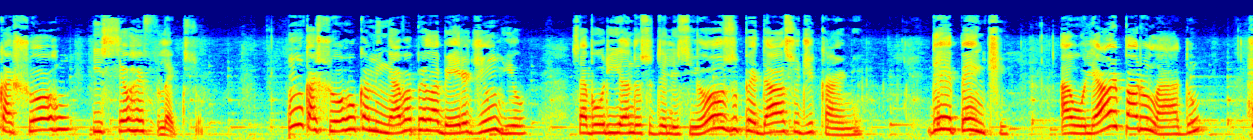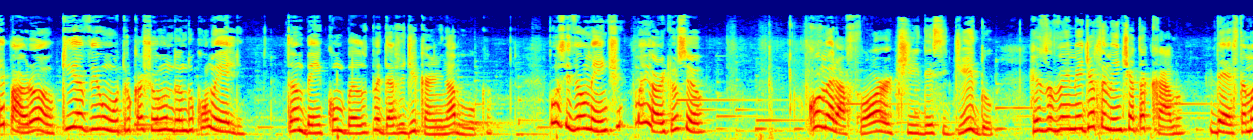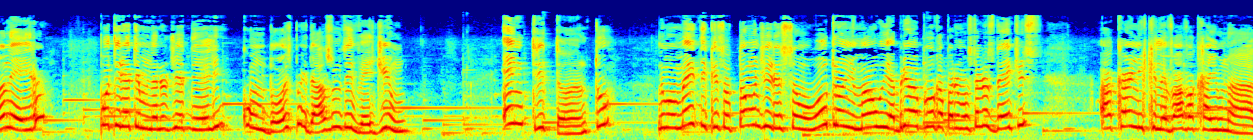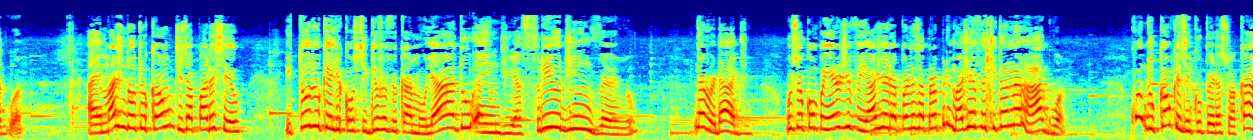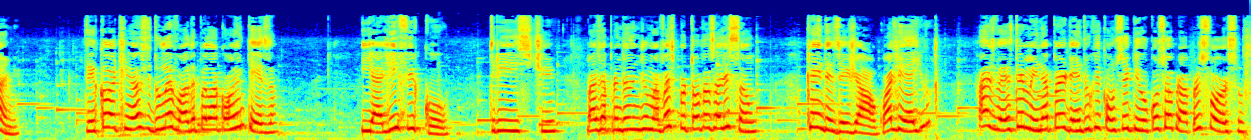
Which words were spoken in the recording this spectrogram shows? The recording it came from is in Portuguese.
Cachorro e seu reflexo. Um cachorro caminhava pela beira de um rio, saboreando seu delicioso pedaço de carne. De repente, ao olhar para o lado, reparou que havia um outro cachorro andando com ele, também com um belo pedaço de carne na boca, possivelmente maior que o seu. Como era forte e decidido, resolveu imediatamente atacá-lo. Desta maneira, poderia terminar o dia dele com dois pedaços em vez de um. Entretanto, no momento em que soltou em direção ao outro animal e abriu a boca para mostrar os dentes, a carne que levava caiu na água. A imagem do outro cão desapareceu e tudo o que ele conseguiu foi ficar molhado em um dia frio de inverno. Na verdade, o seu companheiro de viagem era apenas a própria imagem refletida na água. Quando o cão quis recuperar sua carne, viu que ela tinha sido levada pela correnteza. E ali ficou, triste, mas aprendendo de uma vez por todas a lição. Quem deseja algo alheio, às vezes termina perdendo o que conseguiu com seu próprio esforço.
